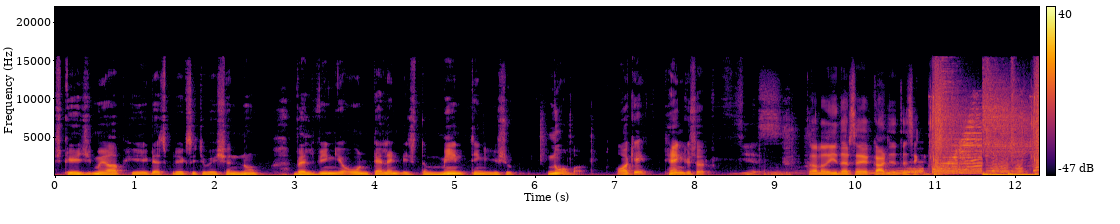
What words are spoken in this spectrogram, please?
स्टेज मेळप ही एक डॅस्परेट सिच्युएशन न्हू. Valuing your own talent is the main thing you should know about okay thank you sir sir चलो इधर से काट देते सेकंड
